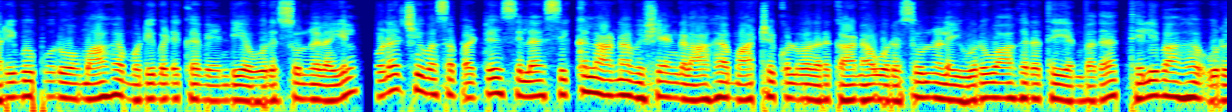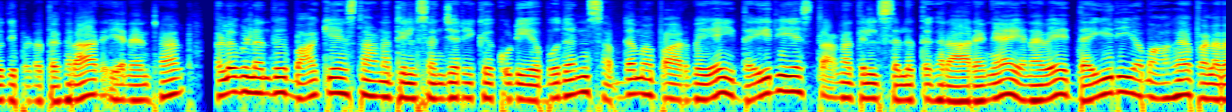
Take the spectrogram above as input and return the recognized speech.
அறிவுபூர்வமாக முடிவெடுக்க வேண்டிய ஒரு சூழ்நிலையில் உணர்ச்சி வசப்பட்டு சில சிக்கலான விஷயங்களாக மாற்றிக்கொள்வதற்கான ஒரு சூழ்நிலை உருவாகிறது என்பதை தெளிவாக உறுதிப்படுத்துகிறார். ஏனென்றால் வலுவிழந்து பாக்கியஸ்தானத்தில் சஞ்சரிக்கக்கூடிய புதன் சப்தம பார்வையை தைரிய ஸ்தானத்தில் செலுத்துகிறாருங்க. எனவே தைரியமாக பல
